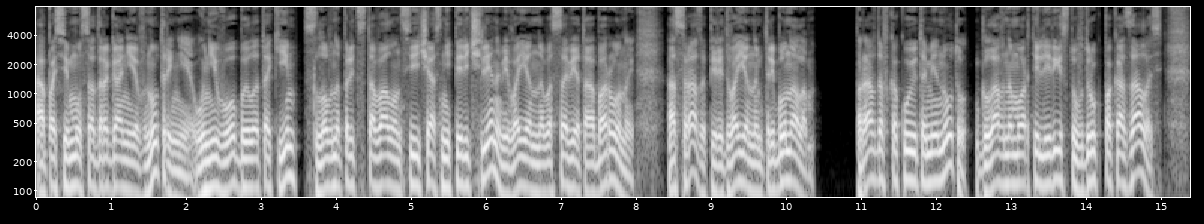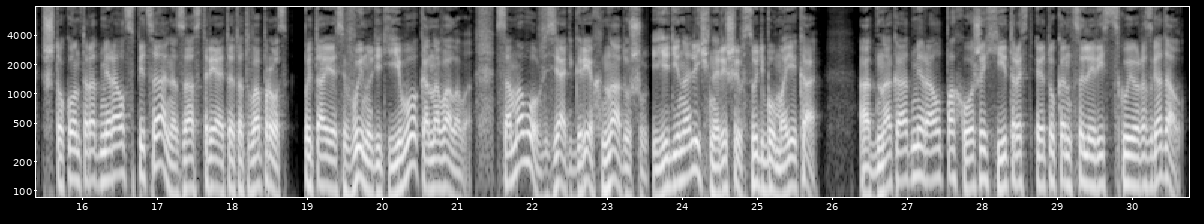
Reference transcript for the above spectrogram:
а посему содрогание внутреннее у него было таким, словно представал он сейчас не перед членами военного совета обороны, а сразу перед военным трибуналом. Правда, в какую-то минуту главному артиллеристу вдруг показалось, что контр-адмирал специально заостряет этот вопрос, пытаясь вынудить его, Коновалова, самого взять грех на душу, единолично решив судьбу маяка. Однако адмирал, похоже, хитрость эту канцеляристскую разгадал.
